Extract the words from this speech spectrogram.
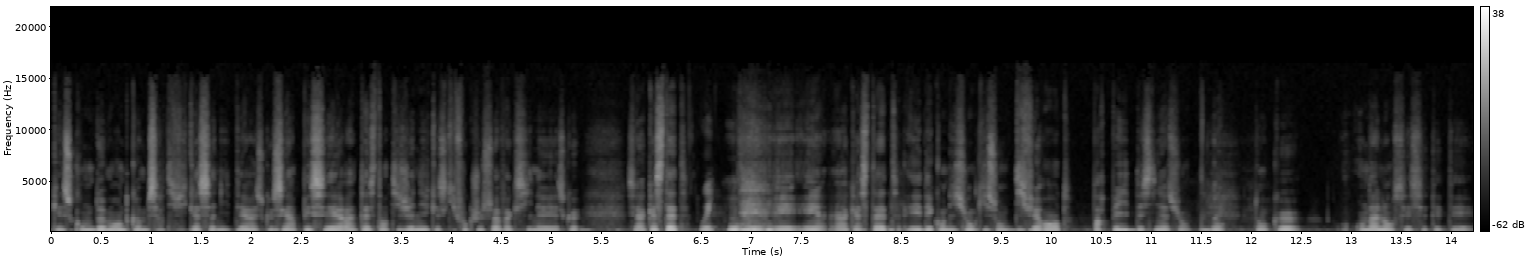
qu'est-ce qu'on me demande comme certificat sanitaire? Est-ce que c'est un PCR, un test antigénique? Est-ce qu'il faut que je sois vacciné? Est-ce que c'est un casse-tête? Oui. et, et, un casse-tête et des conditions qui sont différentes par pays de destination. Donc, euh, on a lancé cet été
